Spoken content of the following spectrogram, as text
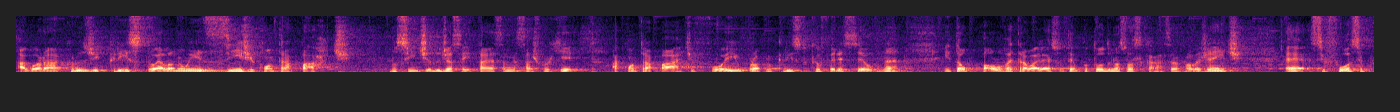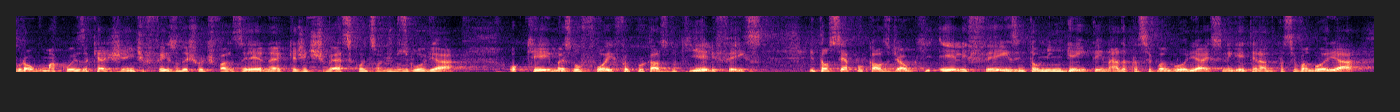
Agora, a cruz de Cristo, ela não exige contraparte no sentido de aceitar essa mensagem, porque a contraparte foi o próprio Cristo que ofereceu, né? Então Paulo vai trabalhar isso o tempo todo nas suas cartas. Ele fala, gente, é, se fosse por alguma coisa que a gente fez ou deixou de fazer, né, que a gente tivesse condição de nos gloriar, ok, mas não foi, foi por causa do que ele fez. Então, se é por causa de algo que ele fez, então ninguém tem nada para se vangloriar, e se ninguém tem nada para se vangloriar,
